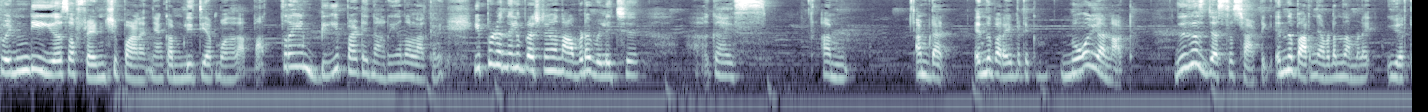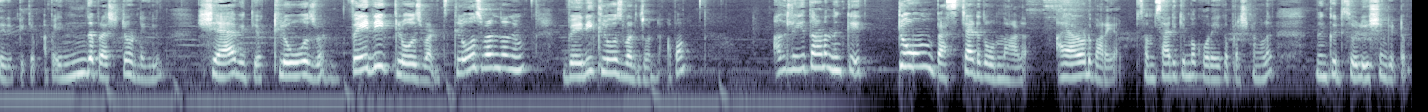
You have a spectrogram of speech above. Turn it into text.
ട്വന്റി ഇയേഴ്സ് ഓഫ് ഫ്രണ്ട്ഷിപ്പാണ് ഞാൻ കംപ്ലീറ്റ് ചെയ്യാൻ പോകുന്നത്. അപ്പോൾ അത്രയും ഡീപ്പായിട്ട് എന്നെ അറിയാമെന്നുള്ള ആൾക്കാരെ. ഇപ്പോഴെന്തെങ്കിലും പ്രശ്നം വന്നാൽ അവിടെ വിളിച്ച് ഗൈസ് ഐം ഐം ഡൺ എന്ന് പറയുമ്പോഴത്തേക്കും no you are not this is just starting എന്ന് പറഞ്ഞ് അവിടെ നിന്ന് നമ്മളെ ഉയർത്തിരിപ്പിക്കും. അപ്പോൾ എന്ത് പ്രശ്നം ഉണ്ടെങ്കിലും share with your close one very close ones close ones ഒന്നും വെരി ക്ലോസ് വൺസ് ഉണ്ട്. അപ്പം അതിലേതാണ് നിങ്ങൾക്ക് ഏറ്റവും ബെസ്റ്റായിട്ട് തോന്നുന്ന ആൾ അയാളോട് പറയാം. സംസാരിക്കുമ്പോൾ കുറേയൊക്കെ പ്രശ്നങ്ങൾ നിങ്ങൾക്കൊരു സൊല്യൂഷൻ കിട്ടും.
